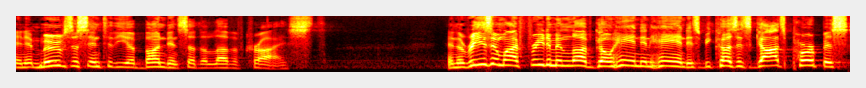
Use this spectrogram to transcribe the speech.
And it moves us into the abundance of the love of Christ. And the reason why freedom and love go hand in hand is because it's God's purpose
